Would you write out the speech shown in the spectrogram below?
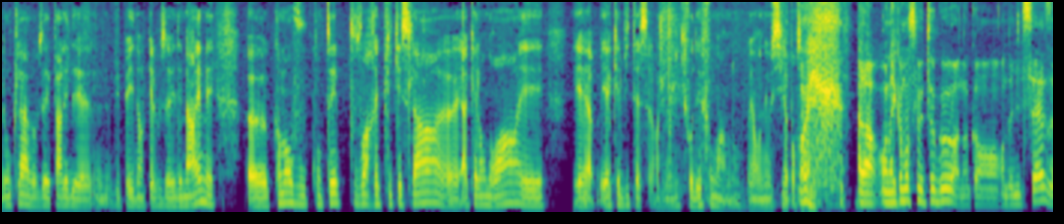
donc là vous avez parlé des, du pays dans lequel vous avez démarré, mais comment vous comptez pouvoir répliquer cela euh, À quel endroit et, et à, quelle vitesse Alors j'imagine qu'il faut des fonds, hein, donc on est aussi là pour ça. Alors on a commencé au Togo donc en, 2016.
